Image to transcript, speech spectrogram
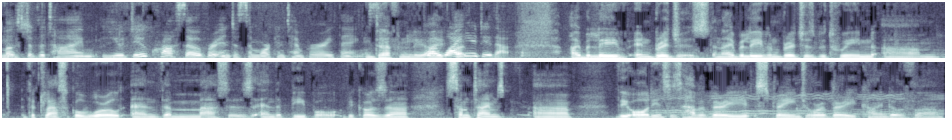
most Yes. of the time, you do cross over into some more contemporary things. Definitely. Why, I- why I- do you do that? I believe in bridges, and I believe in bridges between um, the classical world and the masses and the people, because uh, sometimes uh, the audiences have a very strange or a very kind of um,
